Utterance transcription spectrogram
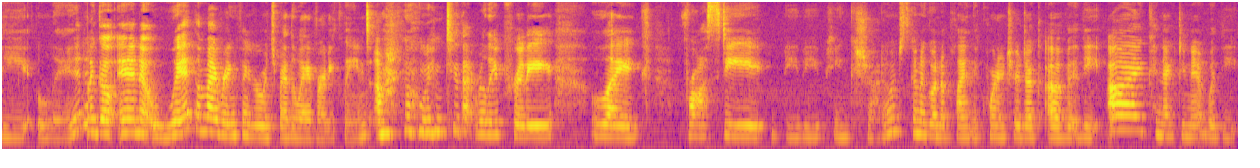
the lid. I'm gonna go in with my ring finger which by the way I've already cleaned. I'm gonna go into that really pretty like frosty baby pink shadow. I'm just going to go and apply in the corner tear duct of the eye, connecting it with the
